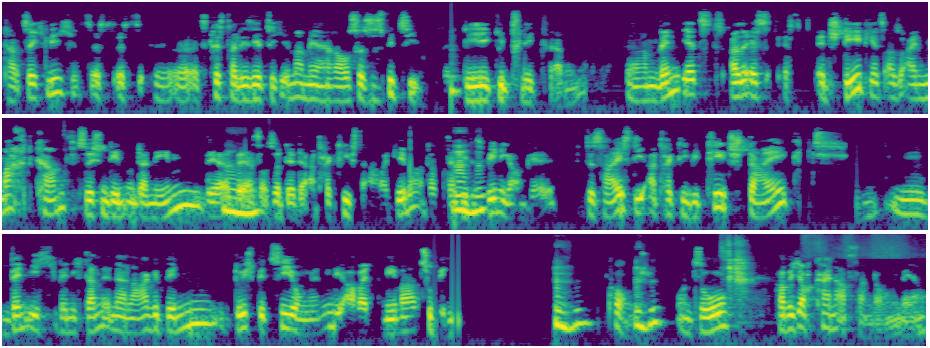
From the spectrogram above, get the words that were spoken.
Tatsächlich, es, es, es, äh, es kristallisiert sich immer mehr heraus, dass es Beziehungen sind, die gepflegt werden. Ähm, wenn jetzt, also es, es, entsteht jetzt also ein Machtkampf zwischen den Unternehmen, wer, mhm. wer ist also der, der attraktivste Arbeitgeber, da, da mhm. geht es mhm. weniger um Geld. Das heißt, die Attraktivität steigt, wenn ich, wenn ich dann in der Lage bin, durch Beziehungen die Arbeitnehmer zu binden. Mhm. Punkt. Mhm. Und so habe ich auch keine Abwanderung mehr.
